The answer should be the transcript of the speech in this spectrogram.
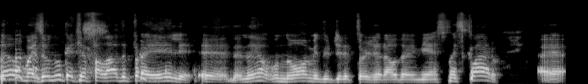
Não, mas eu nunca tinha falado para ele é, né, o nome do diretor-geral da OMS. Mas, claro, é,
